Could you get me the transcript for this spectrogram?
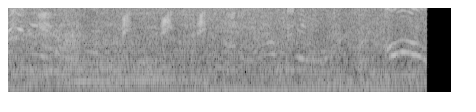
Amnesty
